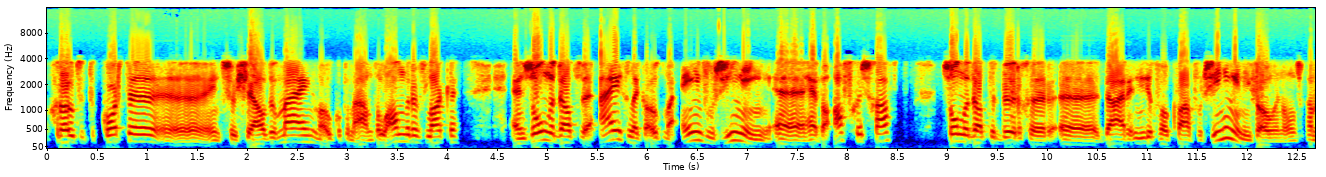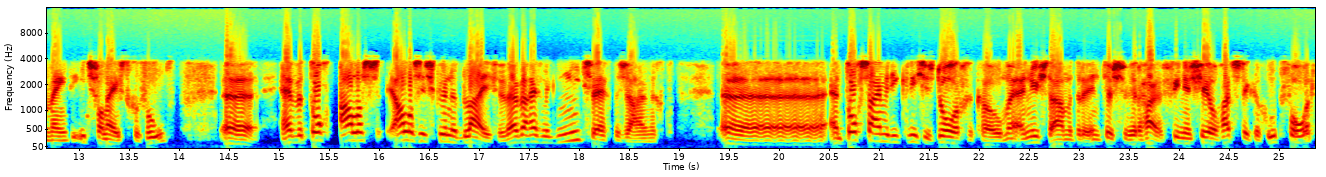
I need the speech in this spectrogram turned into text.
grote tekorten uh, in het sociaal domein, maar ook op een aantal andere vlakken. En zonder dat we eigenlijk ook maar één voorziening hebben afgeschaft, zonder dat de burger uh, daar in ieder geval qua voorzieningenniveau in onze gemeente iets van heeft gevoeld, uh, hebben we toch alles, alles is kunnen blijven. We hebben eigenlijk niets wegbezuinigd. Uh, en toch zijn we die crisis doorgekomen. En nu staan we er intussen weer financieel hartstikke goed voor.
